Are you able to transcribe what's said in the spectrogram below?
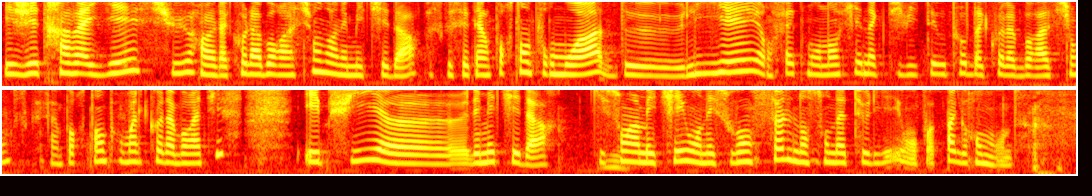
Et j'ai travaillé sur euh, la collaboration dans les métiers d'art, parce que c'était important pour moi de lier en fait mon ancienne activité autour de la collaboration, parce que c'est important pour moi le collaboratif, et puis euh, les métiers d'art, qui sont un métier où on est souvent seul dans son atelier, où on voit pas grand monde.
